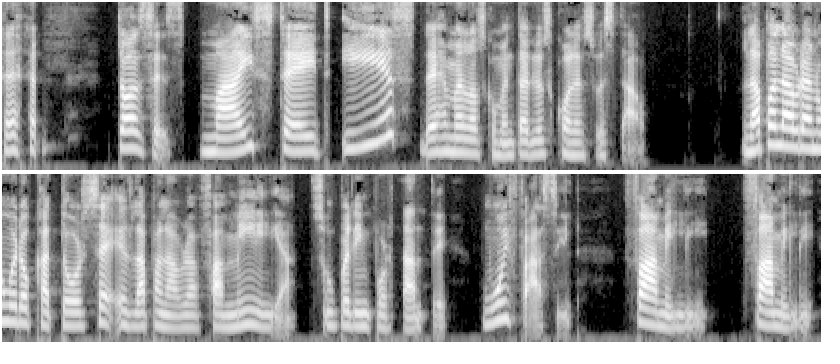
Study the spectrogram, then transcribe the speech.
Entonces, my state is, déjenme en los comentarios cuál es su estado. La palabra número 14 es la palabra familia, súper importante, muy fácil. Family, family.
